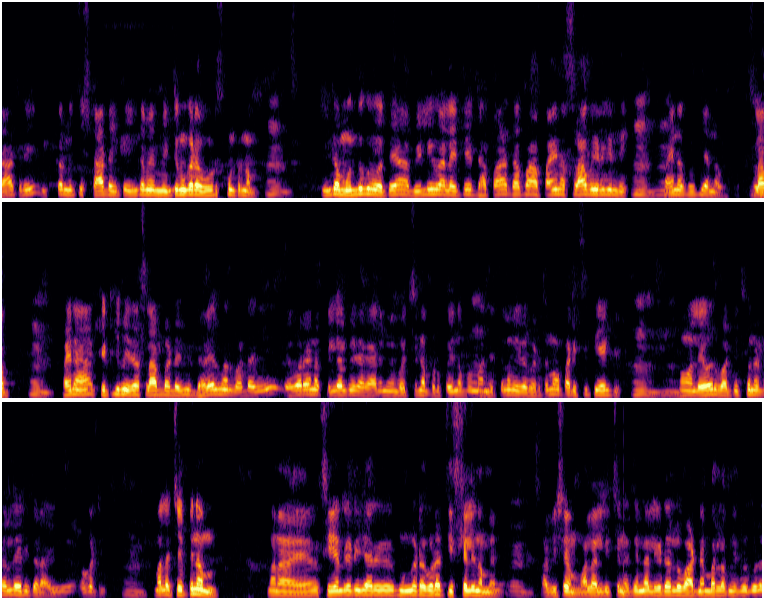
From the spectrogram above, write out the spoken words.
రాత్రి ఇక్కడ నుంచి స్టార్ట్ అయితే ఇంకా మేము ఇంటి ముంగడ ఊడ్చుకుంటున్నాం. ఇంకా ముందుకు పోతే ఆ బిల్డింగ్ వాళ్ళైతే దపా దపా పైన స్లాబ్ ఇరిగింది. పైన చూపి అన్నావు స్లాబ్. పైన కిటికీ మీద స్లాబ్ పడ్డది దడేల మీద పడ్డది ఎవరైనా పిల్లల మీద కానీ మేము వచ్చినప్పుడు పోయినప్పుడు మా నెత్తుల మీద పెడితే మా పరిస్థితి ఏంటి. మమ్మల్ని ఎవరు పట్టించుకునేటోళ్ళు లేరు ఇక్కడ ఒకటి. మళ్ళీ చెప్పినాం మన సీఎన్ రెడ్డి గారి ముంగట కూడా తీసుకెళ్ళినాం మేము. ఆ విషయం. మళ్ళీ చిన్న చిన్న లీడర్లు వార్డు మెంబర్ల మీద కూడా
